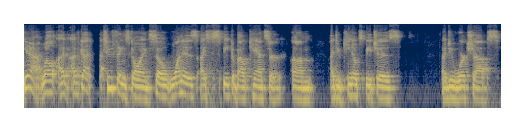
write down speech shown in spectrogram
yeah, well, I've, I've got two things going. So, one is I speak about cancer. Um, I do keynote speeches. I do workshops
